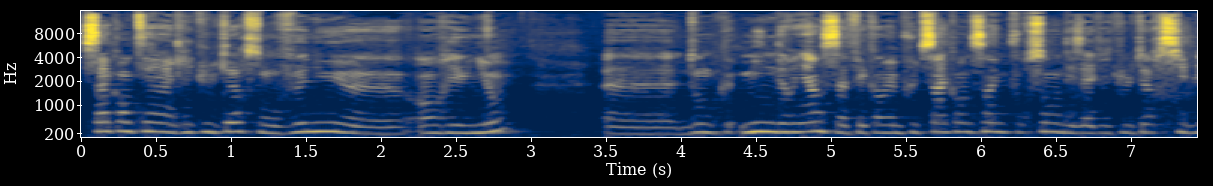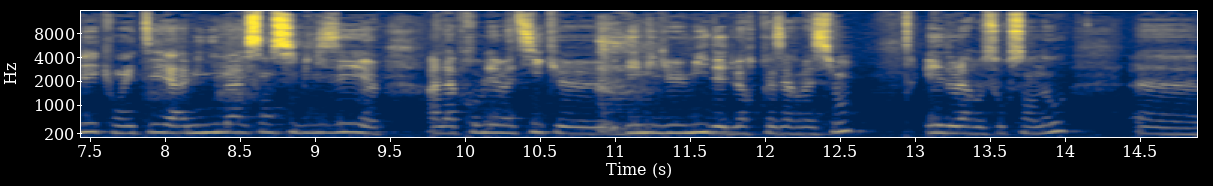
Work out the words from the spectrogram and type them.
51 agriculteurs sont venus en réunion. Donc, mine de rien, ça fait quand même plus de 55% des agriculteurs ciblés qui ont été à minima sensibilisés à la problématique des milieux humides et de leur préservation et de la ressource en eau. Euh,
